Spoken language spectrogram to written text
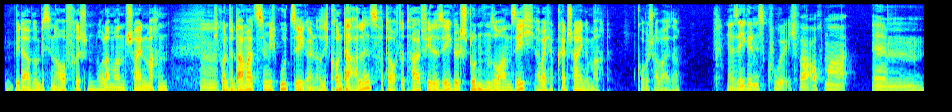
wieder so ein bisschen auffrischen oder mal einen Schein machen. Ich konnte damals ziemlich gut segeln. Also ich konnte alles, hatte auch total viele Segelstunden so an sich, aber ich habe keinen Schein gemacht. Komischerweise. Ja, Segeln ist cool. Ich war auch mal ähm,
